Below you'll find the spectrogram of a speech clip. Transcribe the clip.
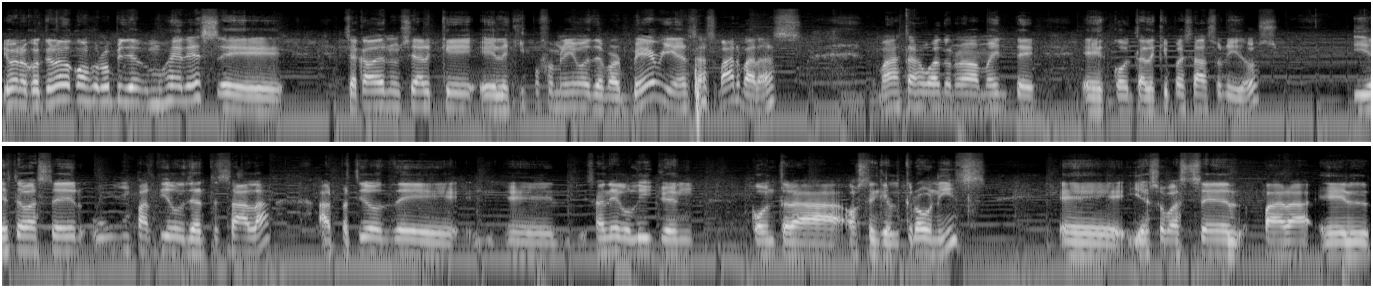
Y bueno, continuando con rugby de mujeres, eh, se acaba de anunciar que el equipo femenino de Barbarians, las Bárbaras, van a estar jugando nuevamente eh, contra el equipo de Estados Unidos. Y este va a ser un partido de antesala al partido de eh, San Diego Legion contra Austin Gilcronis. Eh, y eso va a ser para el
